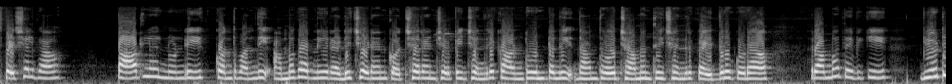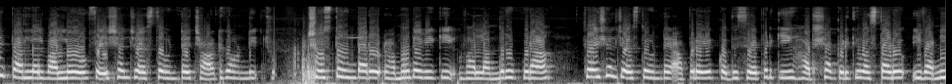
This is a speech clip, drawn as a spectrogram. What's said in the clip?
స్పెషల్గా పార్లర్ నుండి కొంతమంది అమ్మగారిని రెడీ చేయడానికి వచ్చారని చెప్పి చంద్రిక అంటూ ఉంటుంది. దాంతో చామంతి చంద్రిక ఇద్దరు కూడా రమాదేవికి బ్యూటీ పార్లర్ వాళ్ళు ఫేషియల్ చేస్తూ ఉంటే చాటుగా ఉండి చూస్తూ ఉంటారు. రమాదేవికి వాళ్ళందరూ కూడా ఫేషియల్ చేస్తూ ఉంటే అప్పుడే కొద్దిసేపటికి హర్ష అక్కడికి వస్తాడు. ఇవన్నీ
